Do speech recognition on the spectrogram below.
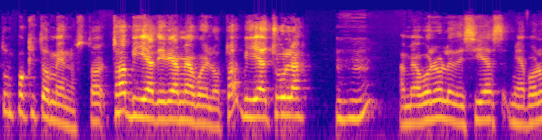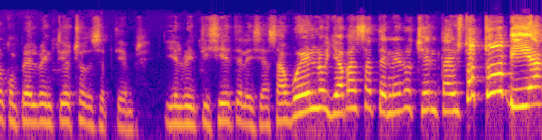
tú un poquito menos, to- todavía diría mi abuelo, todavía chula. A mi abuelo le decías, mi abuelo cumplía el 28 de septiembre y el 27 le decías, abuelo, ya vas a tener 80 años. "To- Todavía,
